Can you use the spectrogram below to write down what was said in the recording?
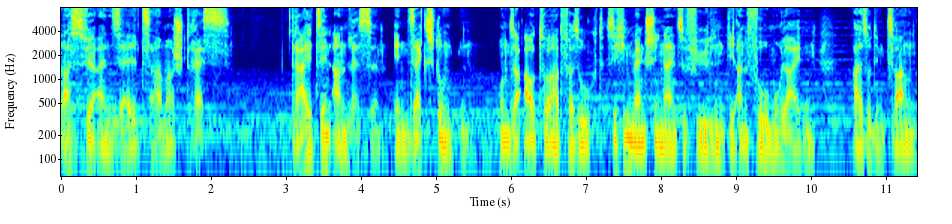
Was für ein seltsamer Stress. 13 Anlässe in sechs Stunden. Unser Autor hat versucht, sich in Menschen hineinzufühlen, die an FOMO leiden, also dem Zwang,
